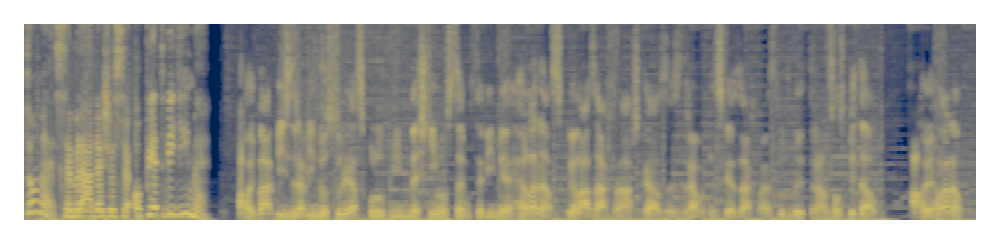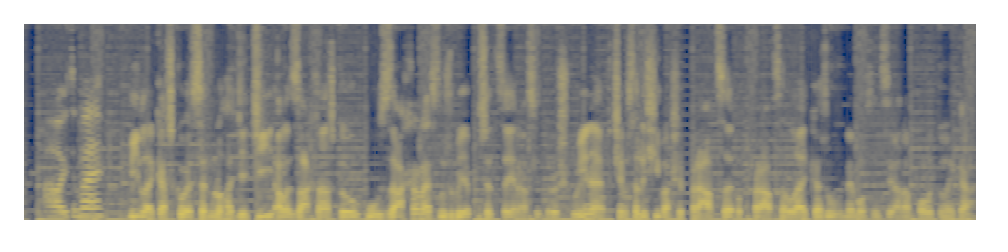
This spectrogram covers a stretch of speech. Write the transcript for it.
Tome, jsem ráda, že se opět vidíme. Ahoj Barbie, zdravím do studia spolu s mým dnešním hostem, kterým je Helena, skvělá záchranářka ze zdravotnické záchranné služby Transhospital. Ahoj Heleno. Ahoj Tome. Být lékařkou je sen mnoha dětí, ale záchranářkou u záchranné služby je přece jen asi trošku jiné. V čem se liší vaše práce od práce lékařů v nemocnici a na poliklinikách?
